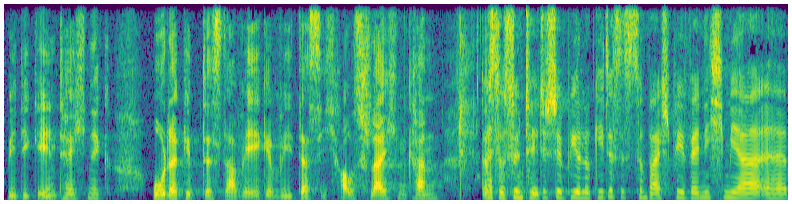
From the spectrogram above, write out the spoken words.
wie die Gentechnik? Oder gibt es da Wege, wie das sich rausschleichen kann? also synthetische Biologie, das ist zum Beispiel, wenn ich mir äh,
